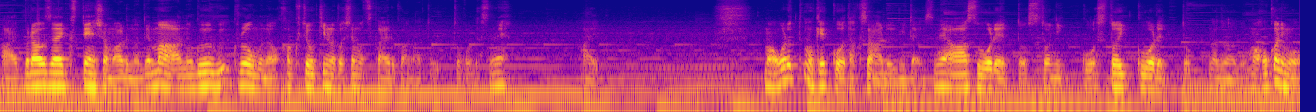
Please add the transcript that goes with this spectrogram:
はい。 browser extension もあるので、まあ、あの、Google Chrome の拡張機能としても使えるかなというところですね。はい。まあ、ウォレットも結構たくさんあるみたいですね。アースウォレット、ストニック、ストイックウォレットなどなど、まあ、他にも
